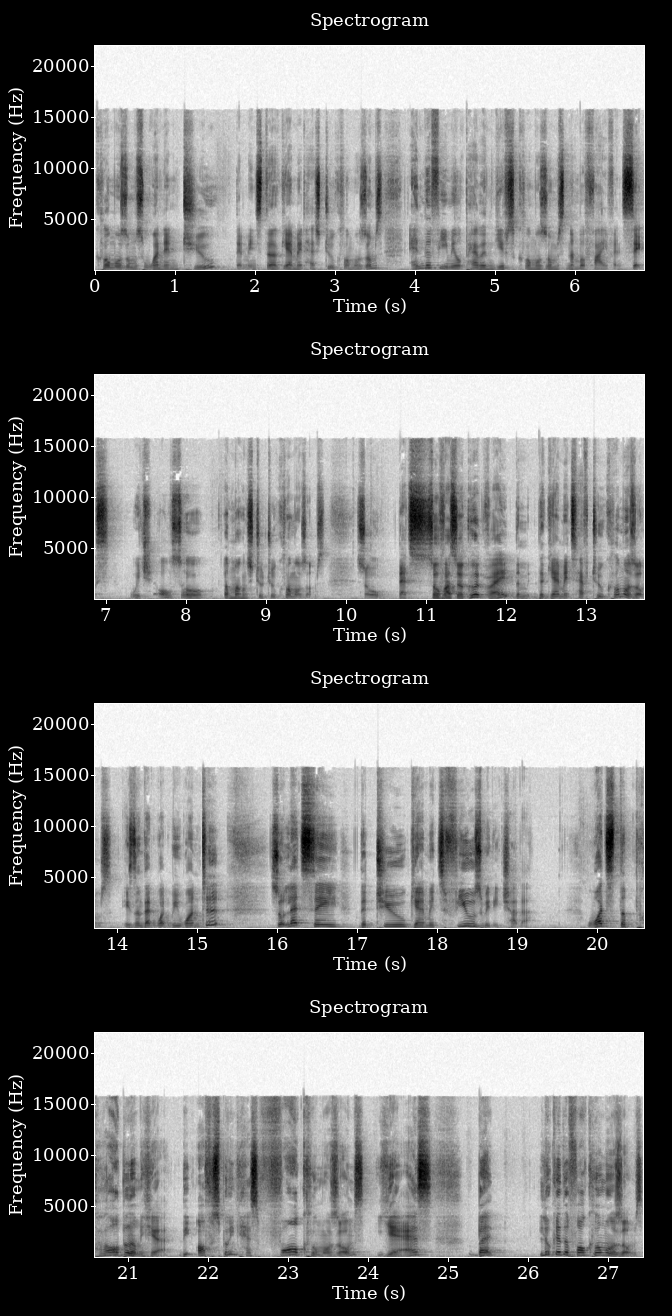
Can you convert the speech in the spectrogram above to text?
chromosomes 1 and 2, that means the gamete has two chromosomes, and the female parent gives chromosomes number 5 and 6 which also amounts to two chromosomes. So that's so far so good, right? The, the gametes have two chromosomes. Isn't that what we wanted? So let's say the two gametes fuse with each other. What's the problem here? The offspring has four chromosomes, yes, but Look at the four chromosomes.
